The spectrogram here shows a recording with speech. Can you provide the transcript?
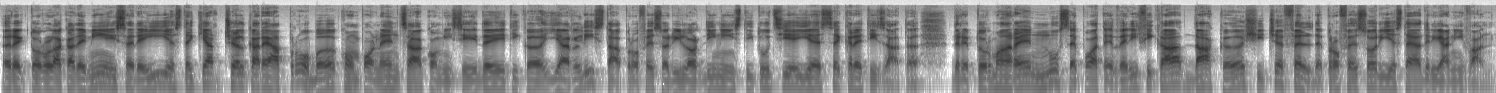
Rectorul Academiei SRI este chiar cel care aprobă componența Comisiei de etică, iar lista profesorilor profesorilor din instituție e secretizată. Drept urmare, nu se poate verifica dacă și ce fel de profesor este Adrian Ivan.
